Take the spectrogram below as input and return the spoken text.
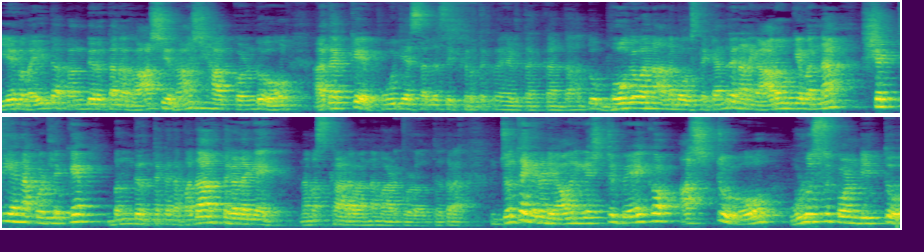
ಏನು ರೈತ ತಂದಿರ್ತಾನೆ ರಾಶಿ ರಾಶಿ ಹಾಕೊಂಡು ಅದಕ್ಕೆ ಪೂಜೆ ಸಲ್ಲಿಸಿ ಕೃತಜ್ಞ ಹೇಳ್ತಕ್ಕಂತಹದ್ದು ಭೋಗವನ್ನ ಅನುಭವಿಸ್ತಕ್ಕೆ ಅಂದ್ರೆ ನನಗೆ ಆರೋಗ್ಯವನ್ನ, ಶಕ್ತಿಯನ್ನ ಕೊಡ್ಲಿಕ್ಕೆ ಬಂದಿರತಕ್ಕಂಥ ಪದಾರ್ಥಗಳಿಗೆ ನಮಸ್ಕಾರವನ್ನ ಮಾಡ್ಕೊಳ್ಳುವಂಥದ್ರ ಜೊತೆಗೆ ನೋಡಿ, ಅವನಿಗೆ ಎಷ್ಟು ಬೇಕೋ ಅಷ್ಟು ಉಳಿಸಿಕೊಂಡಿದ್ದು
